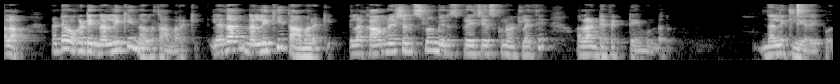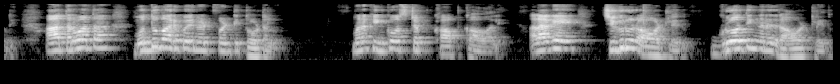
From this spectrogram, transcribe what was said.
అలా. అంటే ఒకటి నల్లికి నల్ల తామరకి లేదా నల్లికి తామరకి. ఇలా కాంబినేషన్స్లో మీరు స్ప్రే చేసుకున్నట్లయితే అలాంటి ఎఫెక్ట్ ఏమి ఉండదు. నల్లి క్లియర్ అయిపోద్ది. ఆ తర్వాత మొద్దుబారిపోయినటువంటి తోటలు. మనకు ఇంకో స్టెప్ కాప్ కావాలి. అలాగే చిగురు రావట్లేదు. గ్రోతింగ్ అనేది రావట్లేదు.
